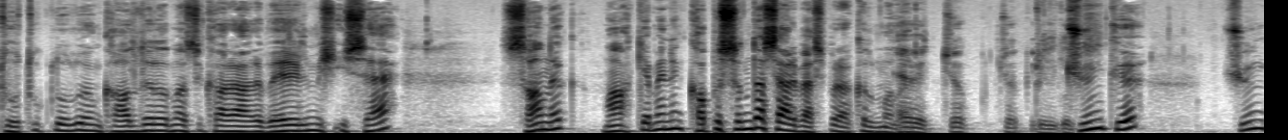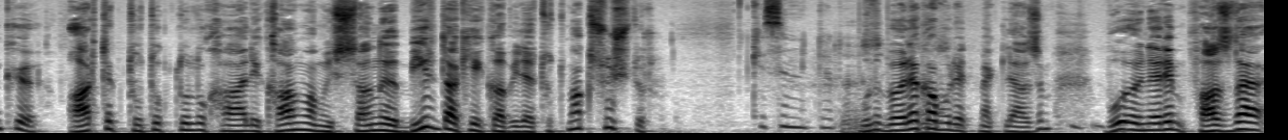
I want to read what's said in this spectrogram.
tutukluluğun kaldırılması kararı verilmiş ise sanık mahkemenin kapısında serbest bırakılmalı. Evet çok çok ilginç. Çünkü çünkü artık tutukluluk hali kalmamış sanığı bir dakika bile tutmak suçtur. Kesinlikle doğru. Bunu böyle kabul etmek lazım. Bu önerim fazla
